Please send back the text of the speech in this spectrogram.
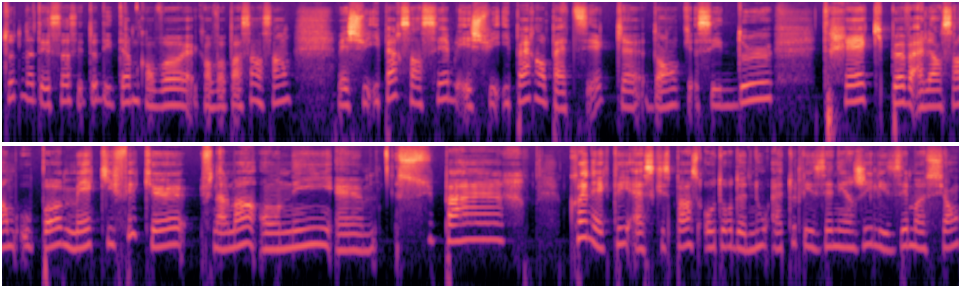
tout noter ça. C'est tous des thèmes qu'on va, qu'on va passer ensemble. Mais je suis hyper sensible et je suis hyper empathique. Donc, c'est deux traits qui peuvent aller ensemble ou pas, mais qui fait que finalement, on est euh, super connecté à ce qui se passe autour de nous, à toutes les énergies, les émotions.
